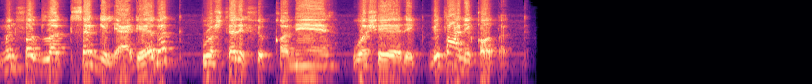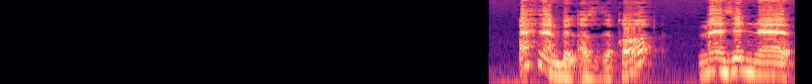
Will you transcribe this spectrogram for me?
من فضلك سجل إعجابك واشترك في القناة وشارك بتعليقاتك. أهلا بالأصدقاء. ما زلنا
